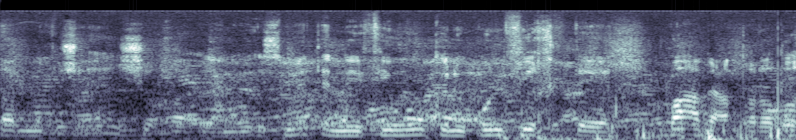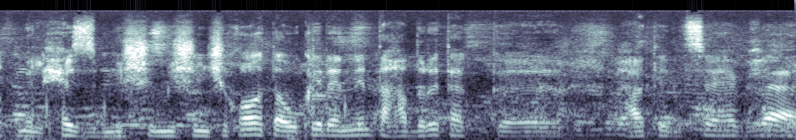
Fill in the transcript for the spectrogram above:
طب ما فيش أي انشقاق. يعني سمعت إن في ممكن يكون في. بعض اعتراضات من الحزب مش مش انشقاقات أو كده إن أنت حضرتك آه، هتنسحب؟ لا,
